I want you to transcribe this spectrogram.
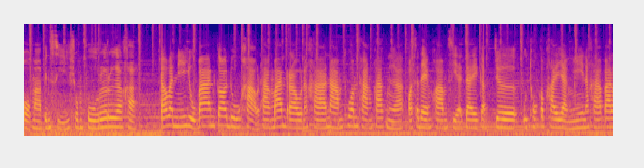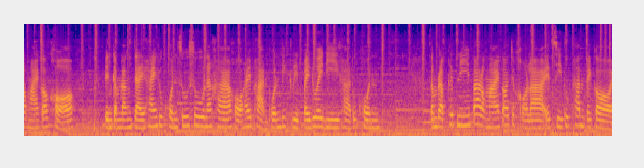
ออกมาเป็นสีชมพูเรื่อๆค่ะแล้ววันนี้อยู่บ้านก็ดูข่าวทางบ้านเรานะคะ น้ำท่วมทางภาคเหนือ ขอแสดงความเสียใจกับเจออุทกภัยอย่างนี้นะคะ บ้านดอกไม้ก็ขอ เป็นกำลังใจให้ทุกคนสู้ๆนะคะ ขอให้ผ่านพ้นวิกฤตไปด้วยดีค่ะทุกคนสำหรับคลิปนี้ป้าดอกไม้ก็จะขอลา FC ทุกท่านไปก่อน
